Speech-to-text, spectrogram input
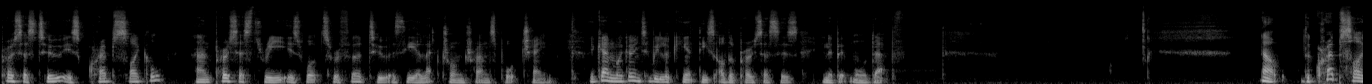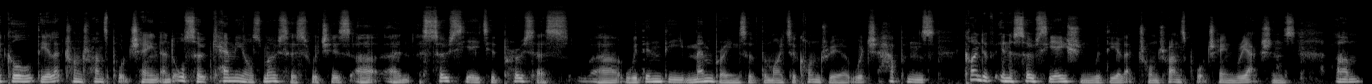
Process 2 is Krebs cycle, and process 3 is what's referred to as the electron transport chain. Again, we're going to be looking at these other processes in a bit more depth. Now, the Krebs cycle, the electron transport chain, and also chemiosmosis, which is uh, an associated process uh, within the membranes of the mitochondria, which happens kind of in association with the electron transport chain reactions. Um,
